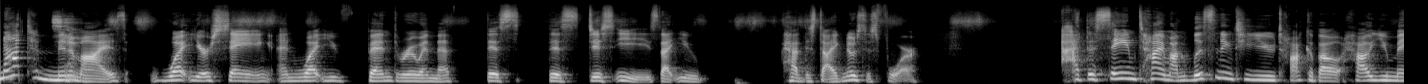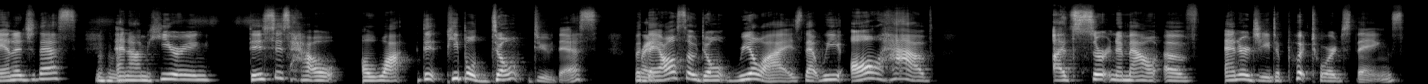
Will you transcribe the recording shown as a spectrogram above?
Not to minimize what you're saying and what you've been through and the, this this disease that you have this diagnosis for. At the same time, I'm listening to you talk about how you manage this, mm-hmm. and I'm hearing this is how a lot that people don't do this but right. they also don't realize that we all have a certain amount of energy to put towards things.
